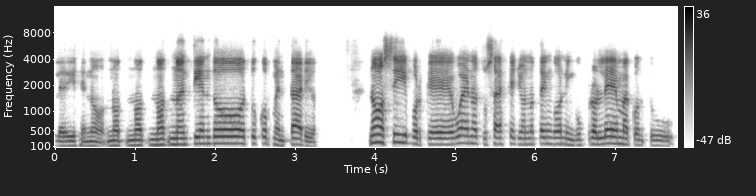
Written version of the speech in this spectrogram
le dije, no, no, no, no, no entiendo tu comentario. No, sí, porque bueno, tú sabes que yo no tengo ningún problema con tu,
